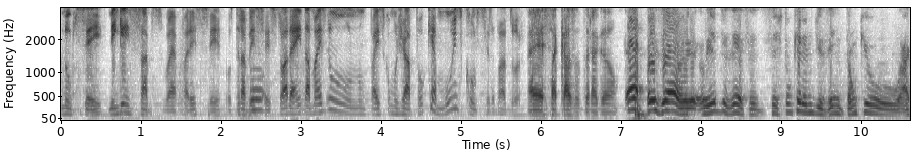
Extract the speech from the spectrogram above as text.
não sei, ninguém sabe se vai aparecer outra vez essa história, ainda mais num, num país como o Japão, que é muito conservador. É, essa Casa do Dragão. É, pois é, eu, ia dizer, vocês estão querendo dizer então que o, a-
